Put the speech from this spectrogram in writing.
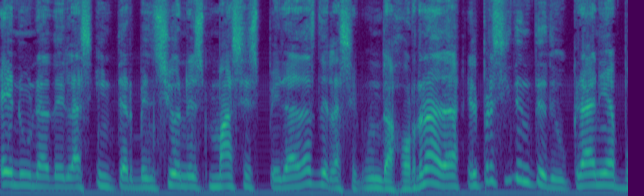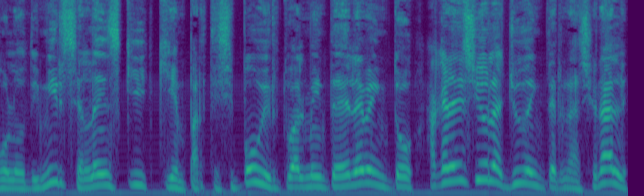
En una de las intervenciones más esperadas de la segunda jornada, el presidente de Ucrania, Volodymyr Zelensky, quien participó virtualmente del evento, agradeció la ayuda internacional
